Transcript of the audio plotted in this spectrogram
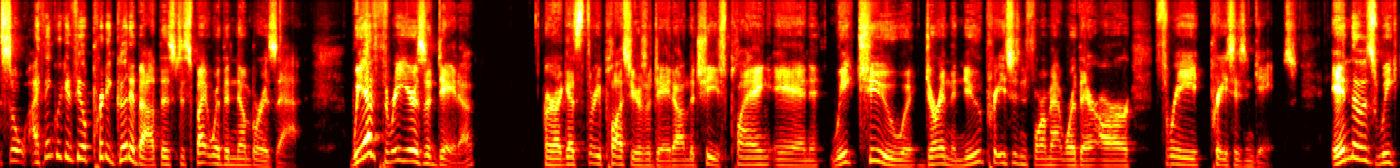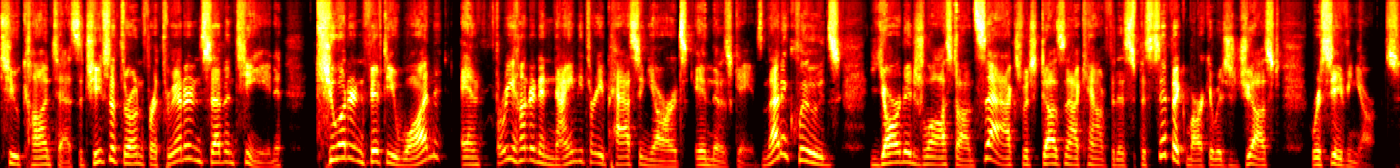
So I think we can feel pretty good about this despite where the number is at. We have three years of data, or I guess three plus years of data on the Chiefs playing in week two during the new preseason format where there are three preseason games. In those week two contests, the Chiefs have thrown for 317, 251, and 393 passing yards in those games. And that includes yardage lost on sacks, which does not count for this specific market, which is just receiving yards.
